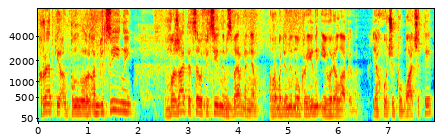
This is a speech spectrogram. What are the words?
Крепкий, амбіційний. Вважайте це офіційним зверненням громадянина України Ігоря Лапіна. Я хочу побачити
